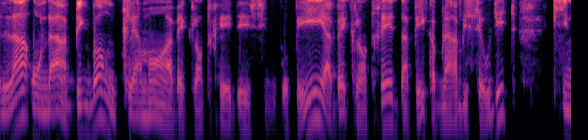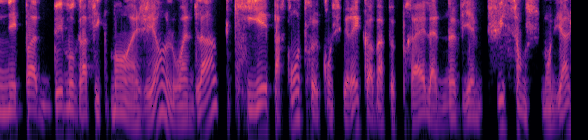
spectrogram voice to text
Là, on a un Big Bang clairement avec l'entrée des six nouveaux pays, avec l'entrée d'un pays comme l'Arabie saoudite, qui n'est pas démographiquement un géant, loin de là, qui est par contre considéré comme à peu près la neuvième puissance mondiale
